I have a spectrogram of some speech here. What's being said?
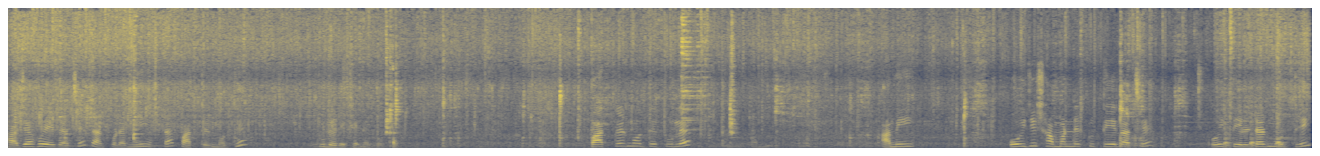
ভাজা হয়ে গেছে, তারপরে আমি একটা পাত্রের মধ্যে তুলে রেখে নেব। পাত্রের মধ্যে তুলে আমি ওই যে সামান্য একটু তেল আছে, ওই তেলটার মধ্যেই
